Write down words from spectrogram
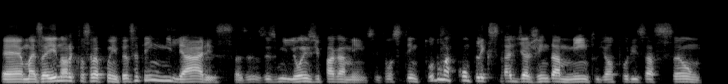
É, mas aí, na hora que você vai para uma empresa, você tem milhares, às vezes milhões de pagamentos. Então, você tem toda uma complexidade de agendamento, de autorização,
